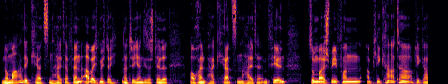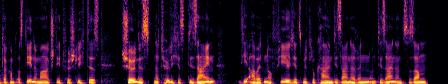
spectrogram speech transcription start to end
normale Kerzenhalter-Fan. Aber ich möchte euch natürlich an dieser Stelle auch ein paar Kerzenhalter empfehlen. Zum Beispiel von Applicata. Applicata kommt aus Dänemark, steht für schlichtes, schönes, natürliches Design. Die arbeiten auch viel jetzt mit lokalen Designerinnen und Designern zusammen.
